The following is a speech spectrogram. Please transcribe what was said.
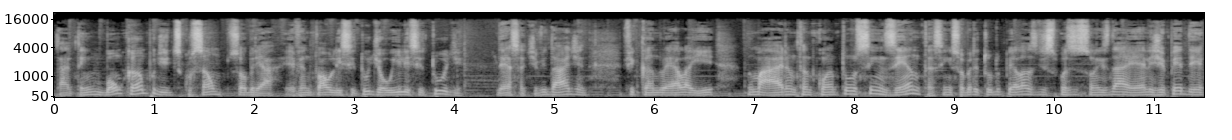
tá, tem um bom campo de discussão sobre a eventual licitude ou ilicitude dessa atividade, ficando ela aí numa área um tanto quanto cinzenta, assim, sobretudo pelas disposições da LGPD.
